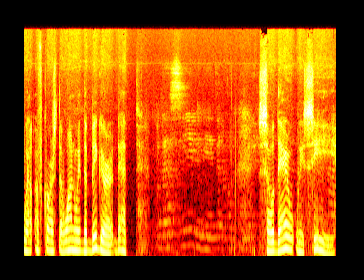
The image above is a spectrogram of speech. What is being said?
well of course the one with the bigger debt so there we see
